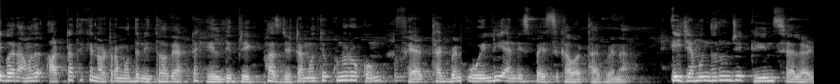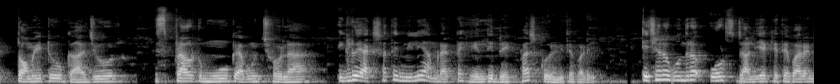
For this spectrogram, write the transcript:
এবার আমাদের আটটা থেকে নটার মধ্যে নিতে হবে একটা হেলদি ব্রেকফাস্ট যেটার মধ্যে কোনো রকম ফ্যাট থাকবে না ওয়েলি অ্যান্ড স্পাইসি খাবার থাকবে না। এই যেমন ধরুন যে গ্রিন স্যালাড টমেটো গাজর স্প্রাউট মুগ এবং ছোলা, এগুলো একসাথে মিলিয়ে আমরা একটা হেলদি ব্রেকফাস্ট করে নিতে পারি। এছাড়াও বন্ধুরা ওটস ডালিয়া খেতে পারেন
